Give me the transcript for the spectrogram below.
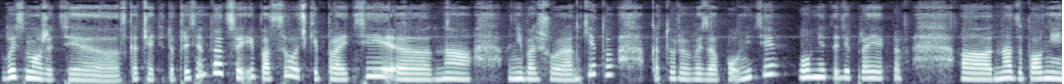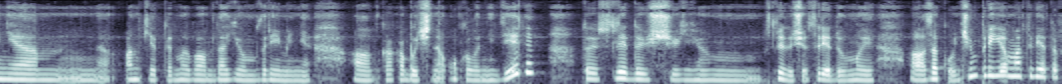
вы сможете скачать эту презентацию и по ссылочке пройти на небольшую анкету, которую вы заполните о методе проектов. На заполнение анкеты мы вам даем времени, как обычно, около недели. То есть в следующую, следующую среду мы закончим прием ответов.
